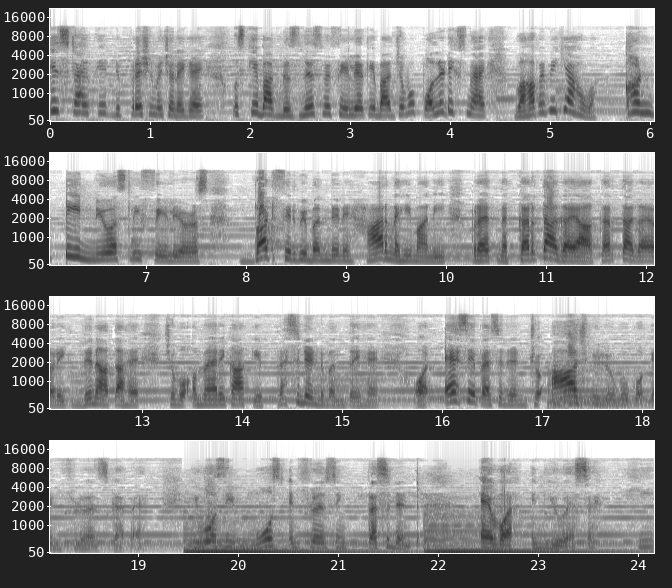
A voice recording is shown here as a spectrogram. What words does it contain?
इस टाइप के डिप्रेशन में चले गए। उसके बाद बिज़नेस में फेलियर के बाद जब वो पॉलिटिक्स में आए, वहाँ पे भी क्या हुआ? कंटिन्यूसली फेलियर्स बट फिर भी बंदे ने हार नहीं मानी। प्रयत्न करता गया करता गया और एक दिन आता है जब वो अमेरिका के प्रेसिडेंट बनते हैं। और ऐसे प्रेसिडेंट जो आज भी लोगों को इन्फ्लुएंस कर रहे हैं। He was the most influencing president ever in USA he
